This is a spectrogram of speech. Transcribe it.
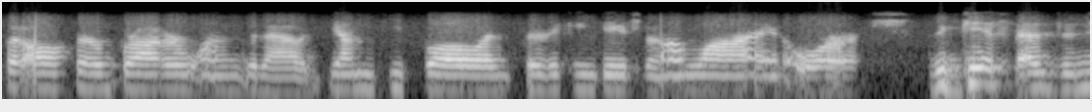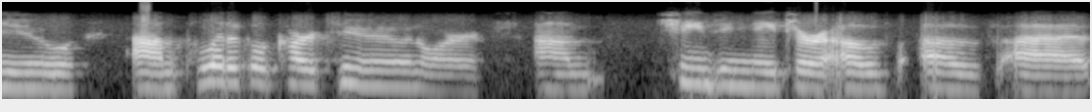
but also broader ones about young people and civic engagement online, or the GIF as the new um, political cartoon, or um, changing nature of, of uh,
